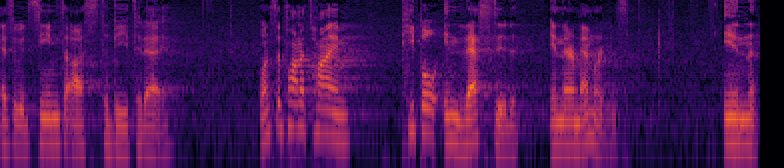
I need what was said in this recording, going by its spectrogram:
as it would seem to us to be today. Once upon a time, people invested in their memories, in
